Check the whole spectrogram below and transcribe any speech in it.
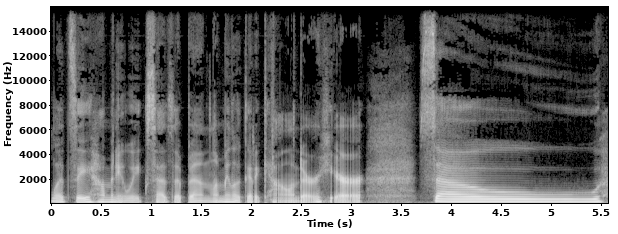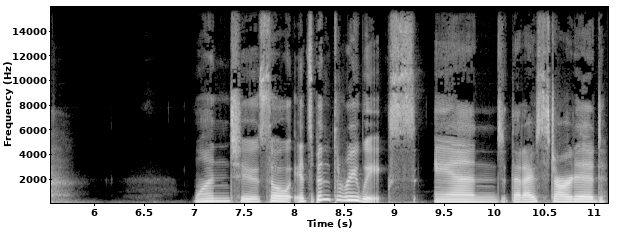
let's see, how many weeks has it been? Let me look at a calendar here. So, one, two, so it's been three weeks, and that I've started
